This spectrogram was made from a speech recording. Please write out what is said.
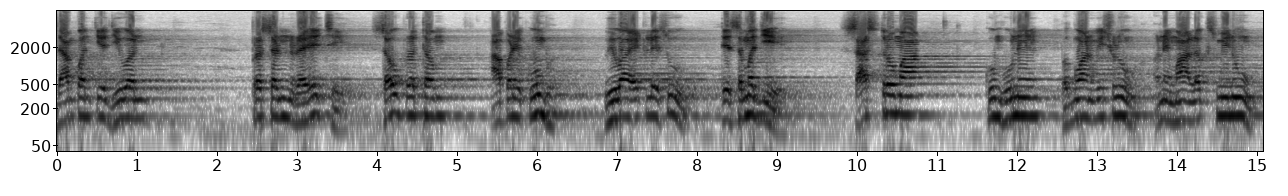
દાંપત્ય જીવન પ્રસન્ન રહે છે. સૌ પ્રથમ આપણે કુંભ વિવાહ એટલે શું તે સમજીએ. શાસ્ત્રોમાં કુંભને ભગવાન વિષ્ણુ અને મા લક્ષ્મીનું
